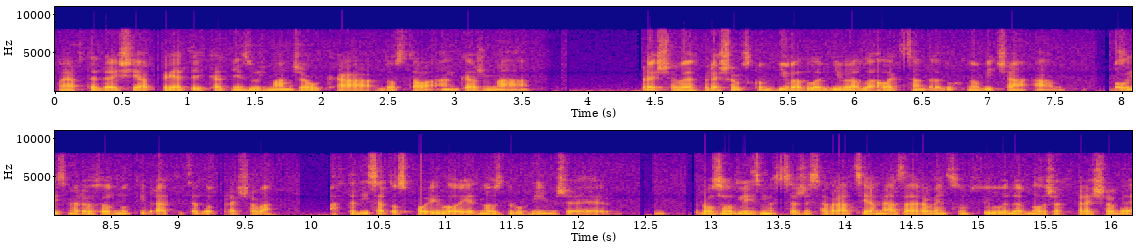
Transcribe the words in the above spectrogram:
moja vtedajšia priateľka, dnes už manželka, dostala angažma v Prešove, v Prešovskom divadle, v divadle Alexandra Duchnoviča a boli sme rozhodnutí vrátiť sa do Prešova a vtedy sa to spojilo jedno s druhým, že rozhodli sme sa, že sa vraciame a zároveň som si uvedomil, že v Prešove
